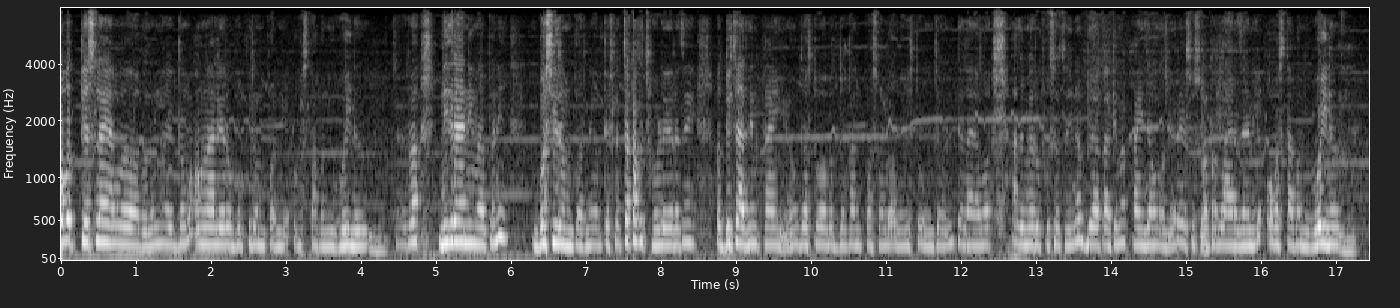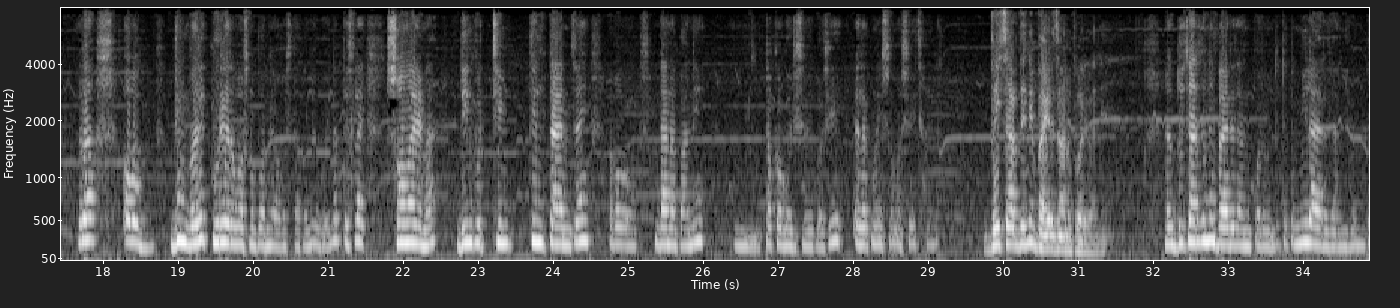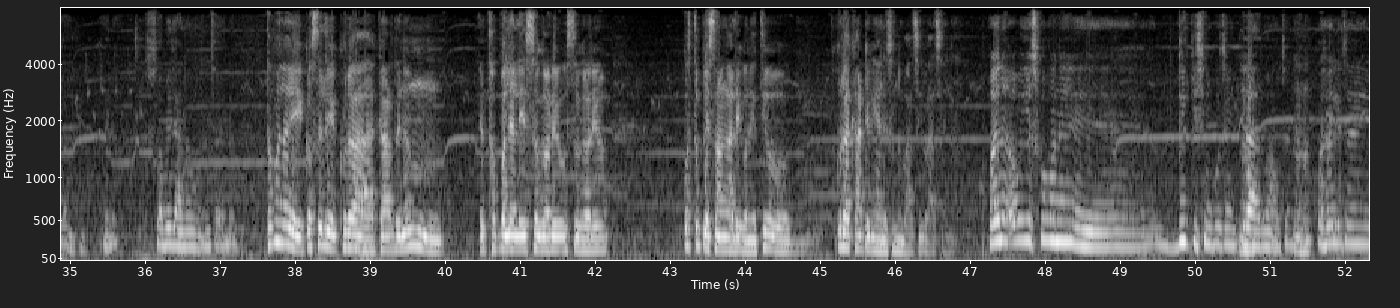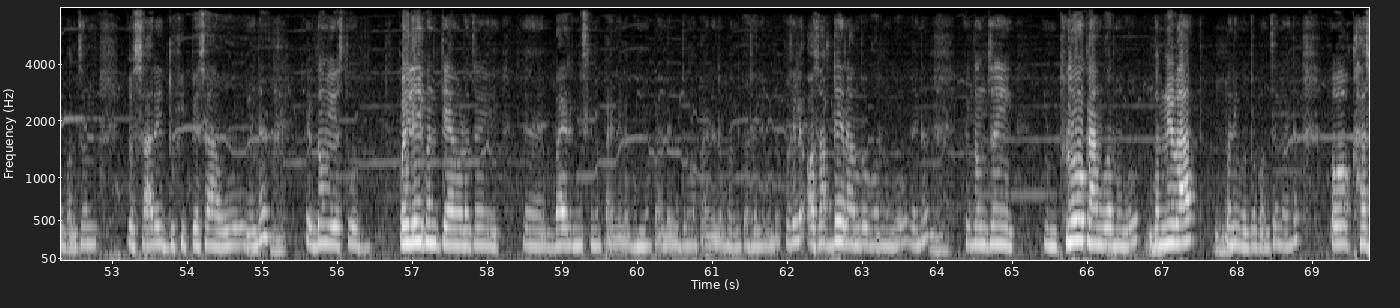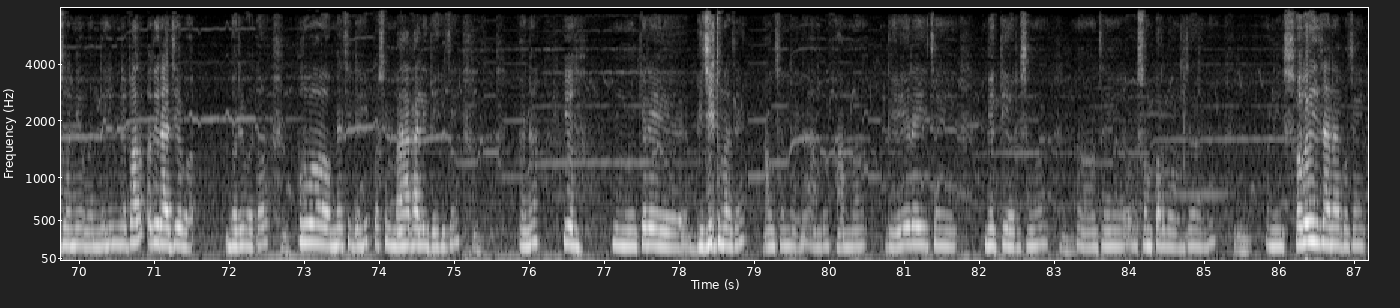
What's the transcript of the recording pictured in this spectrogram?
अब त्यसलाई अब भनौँ न एकदम अँगालेर बोकिरहनु पर्ने अवस्था पनि होइन। र निगरानीमा पनि बसिरहनु पर्ने अब त्यसलाई चटक्क छोडेर चाहिँ दुई चार दिन कहीँ हिँडौँ जस्तो अब दोकान पसल अब यस्तो हुन्छ भने त्यसलाई अब आज मेरो फुर्सद छैन बिहा पार्टीमा कहीँ जाउँ भनेर यसो सटर लाएर जाने अवस्था पनि होइन। र अब दिनभरि कुरेर बस्नुपर्ने अवस्था पनि होइन। त्यसलाई समयमा दिनको तिन तिन टाइम चाहिँ अब दाना पानी टक्क गरिसकेपछि यसलाई कुनै समस्यै छैन। दुई चार दिनै बाहिर जानु पर्यो भने दुई चार दिनै बाहिर जानु पऱ्यो भने त त्यो त मिलाएर जाने हो नि त। होइन सबैजना हुन्छ होइन। तपाईँलाई कसैले कुरा काट्दैनन्? ए थप्पल्याले यसो गर्यो उसो गर्यो। कस्तो पेसा अँगालेको हुने त्यो कुरा काटेको यहाँले सुन्नु भएको छ कि भएको छैन? होइन अब यसको पनि दुई किसिमको चाहिँ कुराहरू आउँछन्। कसैले चाहिँ भन्छन् यो साह्रै दुखी पेसा हो होइन। एकदमै यस्तो कहिल्यै पनि त्यहाँबाट चाहिँ बाहिर निस्किन पाइँदैन घुम्न पाइँदैन डुल्न पाइँदैन भन्ने कसैले भन्छ कसैले असाध्यै राम्रो गर्नुभयो होइन? एकदम चाहिँ ठुलो काम गर्नुभयो। धन्यवाद पनि भनेर भन्छन् होइन? अब खास भन्ने हो भनेदेखि नेपाल अधिराज्य भरिबाट पूर्व मेचीदेखि पश्चिम महाकालीदेखि चाहिँ होइन? यो के अरे भिजिटमा चाहिँ आउँछन् होइन? हाम्रो फार्ममा धेरै चाहिँ व्यक्तिहरूसँग चाहिँ अब सम्पर्क हुन्छ होइन। अनि सबैजनाको चाहिँ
